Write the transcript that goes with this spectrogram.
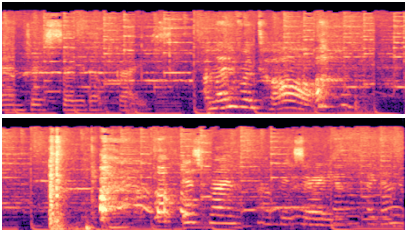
and just set it up guys. I'm not even tall. It's fine. I'll fix it later. I got it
